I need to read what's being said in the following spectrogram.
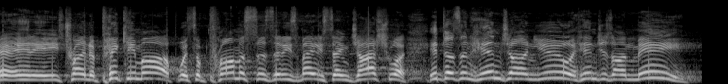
And he's trying to pick him up with the promises that he's made. He's saying, Joshua, it doesn't hinge on you, it hinges on me.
